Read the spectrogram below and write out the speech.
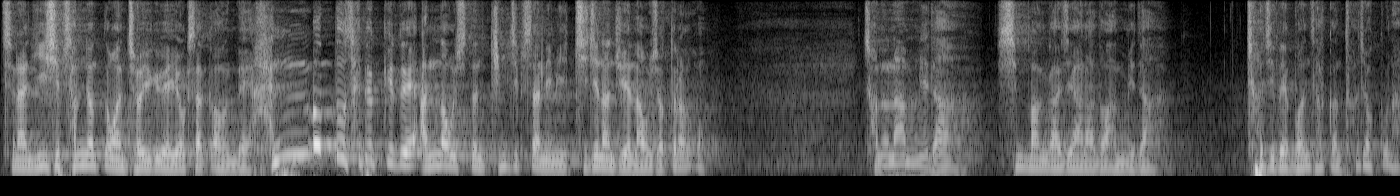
지난 23년 동안 저희 교회 역사 가운데 한 새벽 기도에 안 나오시던 김 집사님이 지지난주에 나오셨더라고. 저는 압니다. 신방 가지 않아도 압니다. 저 집에 뭔 사건 터졌구나.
